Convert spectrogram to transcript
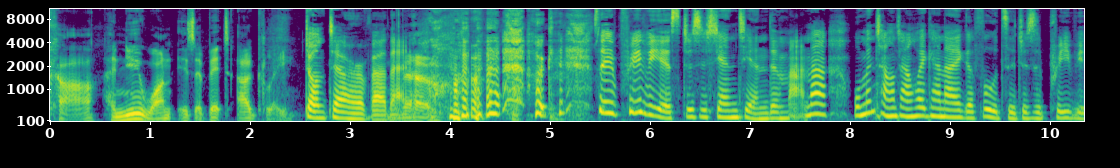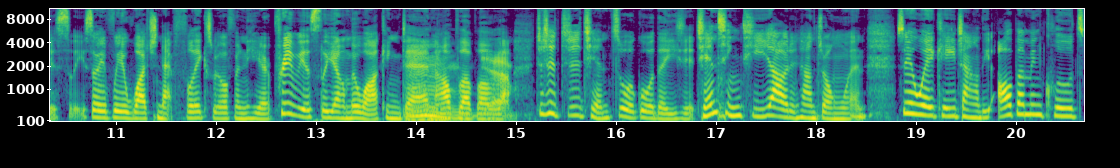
car. Her new one is a bit ugly. Don't tell her about that. No. OK，所以 previous 就是先前的嘛。那我们常常会看到一个副词就是 previously。So if we watch Netflix, we often hear previously on The Walking Dead，、然后 blah blah blah，、 yeah. 就是之前做过的一些前情提要，有点像中文。所以我也可以讲 The album includes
